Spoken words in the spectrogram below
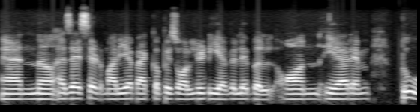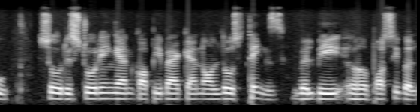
And uh, as I said, Maria backup is already available on ARM 2. So restoring and copy back and all those things will be uh, possible.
